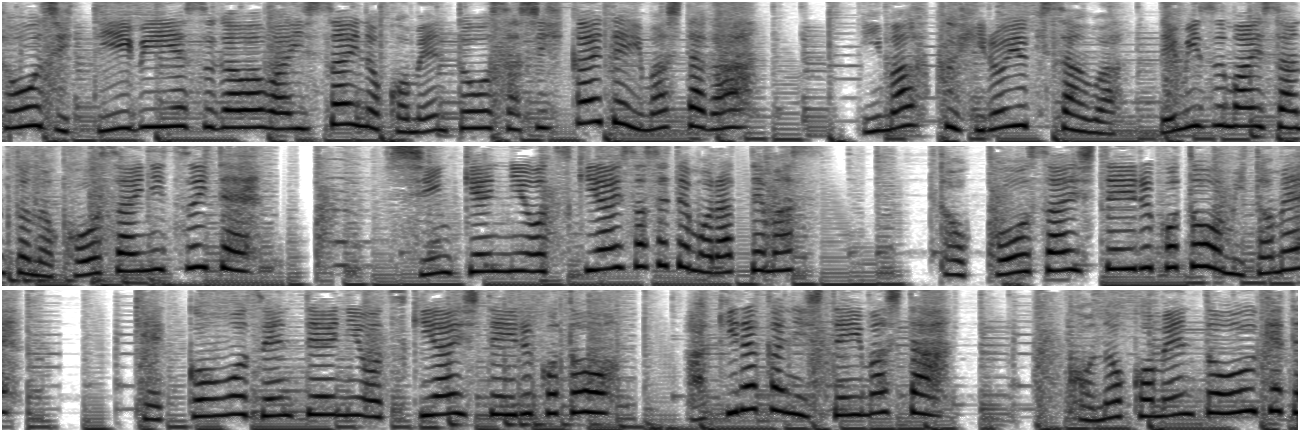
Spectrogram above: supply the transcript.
当時 TBS 側は一切のコメントを差し控えていましたが今福博之さんは出水舞さんとの交際について真剣にお付き合いさせてもらってます。と交際していることを認め結婚を前提にお付き合いしていることを明らかにしていました。このコメントを受けて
